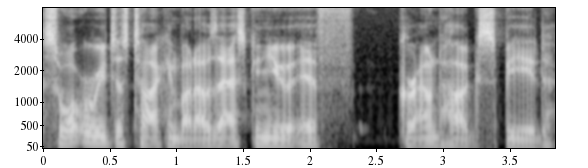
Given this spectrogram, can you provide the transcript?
So what were we just talking about? I was asking you if groundhog speed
